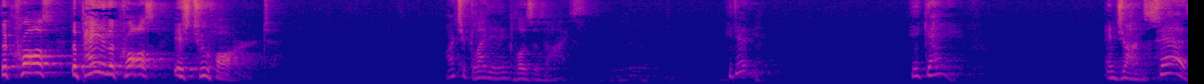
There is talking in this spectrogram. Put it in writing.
The cross, the pain of the cross is too hard. Aren't you glad he didn't close his eyes? He didn't. He gave. And John says,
